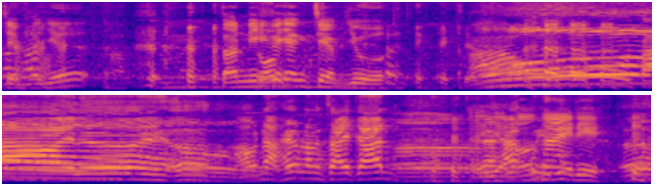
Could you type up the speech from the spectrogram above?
เจ็บมาเยอะ ตอนนี้ก็ยังเจ็บอยู่ โอ้ตายเลยเออเอาหนักให้กำลังใจกันเออแต่อย่าร้องไห้ดิเออ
